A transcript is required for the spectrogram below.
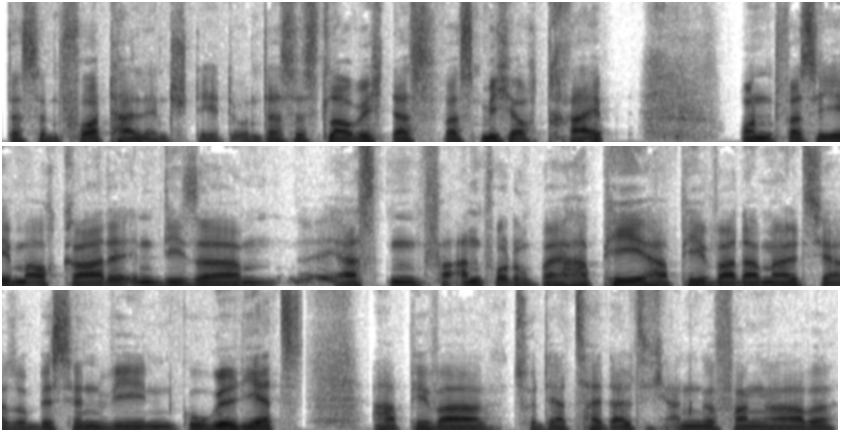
dass ein Vorteil entsteht. Und das ist, glaube ich, das, was mich auch treibt und was ich eben auch gerade in dieser ersten Verantwortung bei HP, HP war damals ja so ein bisschen wie ein Google jetzt. HP war zu der Zeit, als ich angefangen habe,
